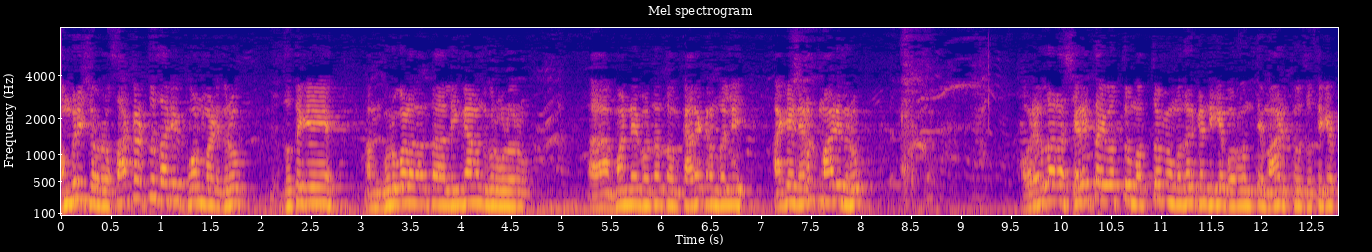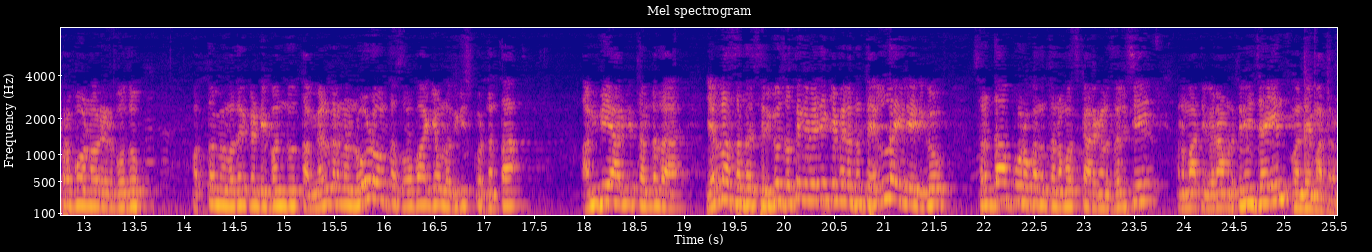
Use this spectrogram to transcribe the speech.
ಅಂಬರೀಶ್ ಅವರು ಸಾಕಷ್ಟು ಸಾರಿ ಫೋನ್ ಮಾಡಿದ್ರು. ಜೊತೆಗೆ ನಮ್ಮ ಗುರುಗಳಾದಂಥ ಲಿಂಗಾನಂದ ಗುರುಗಳವರು ಮೊನ್ನೆ ಬಂದಂತ ಒಂದು ಕಾರ್ಯಕ್ರಮದಲ್ಲಿ ಹಾಗೆ ನೆನಪು ಮಾಡಿದ್ರು. ಅವರೆಲ್ಲರ ಸೆಳೆತ ಇವತ್ತು ಮತ್ತೊಮ್ಮೆ ಮದರ್ಕಂಡಿಗೆ ಬರುವಂತೆ ಮಾಡಿತು. ಜೊತೆಗೆ ಪ್ರಭುವಣ್ಣವ್ರು ಇರ್ಬೋದು, ಮತ್ತೊಮ್ಮೆ ಮದರ್ಕಂಡಿ ಬಂದು ತಮ್ಮೆಲ್ಲರನ್ನ ನೋಡುವಂತ ಸೌಭಾಗ್ಯವನ್ನು ಒದಗಿಸಿಕೊಟ್ಟಂತ ಅಂಬಿ ಆರ್ಮಿ ತಂಡದ ಎಲ್ಲ ಸದಸ್ಯರಿಗೂ, ಜೊತೆಗೆ ವೇದಿಕೆ ಮೇಲಿದ್ದಂತ ಎಲ್ಲ ಹಿರಿಯರಿಗೂ ಶ್ರದ್ಧಾಪೂರ್ವಕವಾದಂತಹ ನಮಸ್ಕಾರಗಳನ್ನು ಸಲ್ಲಿಸಿ ನನ್ನ ಮಾತಿಗೆ ವಿರಾಮ ಮಾಡ್ತೀನಿ. ಜೈ ಹಿಂದ್ ಒಂದೇ ಮಾತ್ರ.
